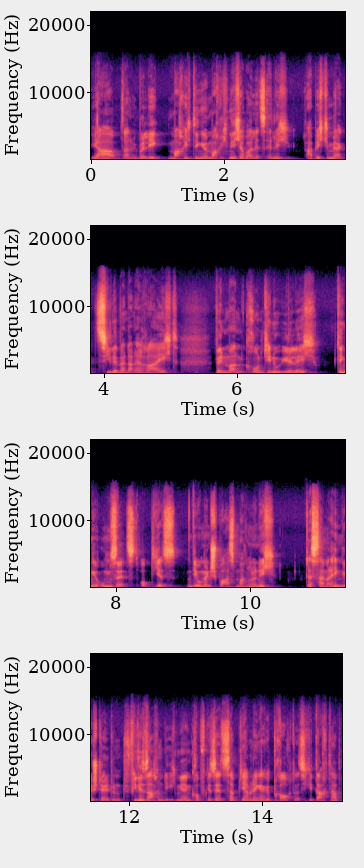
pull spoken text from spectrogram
ja dann überlegt, mache ich Dinge, mache ich nicht. Aber letztendlich habe ich gemerkt, Ziele werden dann erreicht, wenn man kontinuierlich Dinge umsetzt. Ob die jetzt in dem Moment Spaß machen oder nicht, das sei mal dahingestellt. Und viele Sachen, die ich mir in den Kopf gesetzt habe, die haben länger gebraucht, als ich gedacht habe.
